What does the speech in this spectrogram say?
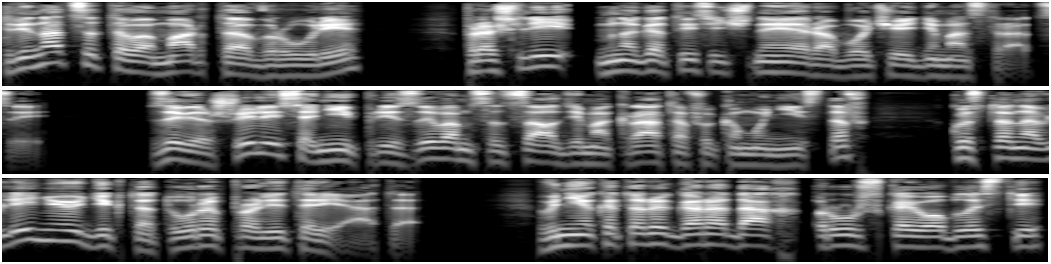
13 марта в Руре прошли многотысячные рабочие демонстрации. Завершились они призывом социал-демократов и коммунистов к установлению диктатуры пролетариата. В некоторых городах Рурской области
